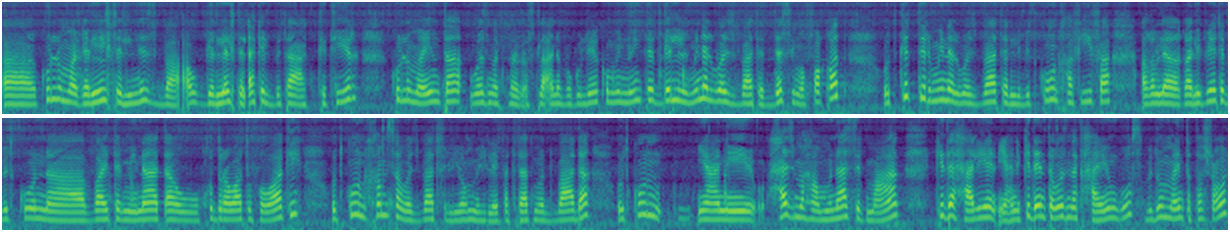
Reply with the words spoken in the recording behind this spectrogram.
آه كل ما قللت النسبة أو قللت الأكل بتاعك كتير. كل ما أنت وزنك نقص. لا أنا بقول لكم إنه أنت تقلل من الوجبات الدسمة فقط وتكتر من الوجبات اللي بتكون خفيفة. أغل- غالبيتها بتكون آه فيتامينات أو خضروات وفواكه وتكون خمسة وجبات في اليوم لفترات متباعدة وتكون يعني حجمها مناسب معاك. كده حاليا يعني كده أنت وزنك حينقص بدون ما أنت تشعر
